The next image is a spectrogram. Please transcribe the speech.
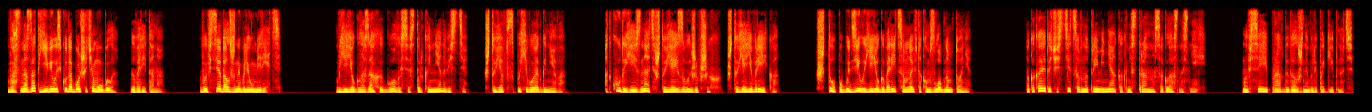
«Вас назад явилось куда больше, чем убыло», — говорит она. «Вы все должны были умереть». В ее глазах и голосе столько ненависти, что я вспыхиваю от гнева. Откуда ей знать, что я из выживших, что я еврейка? Что побудило ее говорить со мной в таком злобном тоне? Но какая-то частица внутри меня, как ни странно, согласна с ней. Мы все и правда должны были погибнуть.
